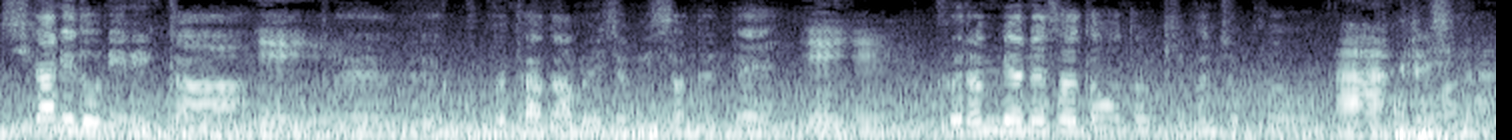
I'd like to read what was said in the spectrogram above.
시간이 돈이니까 예, 예. 예, 그래, 부담감이 좀 있었는데 예, 예. 그런 면에서도 오늘 기분 좋고 아, 그러시구나.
